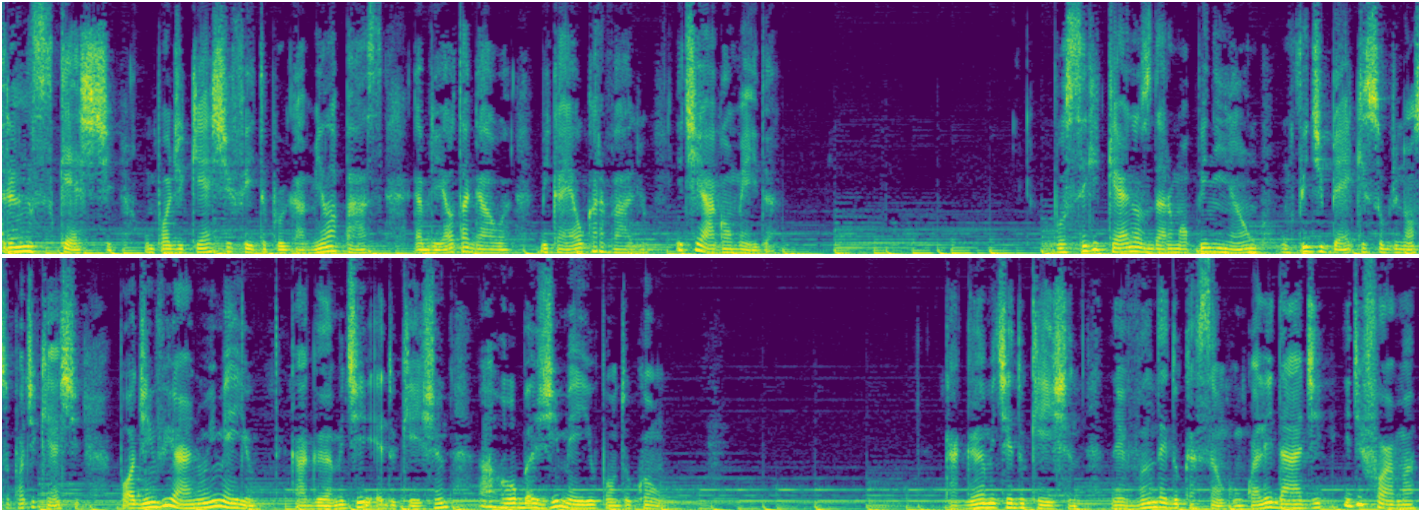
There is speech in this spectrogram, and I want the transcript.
Transcast, um podcast feito por Camila Paz, Gabriel Tagawa, Micael Carvalho e Tiago Almeida. Você que quer nos dar uma opinião, um feedback sobre o nosso podcast, pode enviar no e-mail kagamiteeducation@gmail.com. Kagamit Education, levando a educação com qualidade e de forma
